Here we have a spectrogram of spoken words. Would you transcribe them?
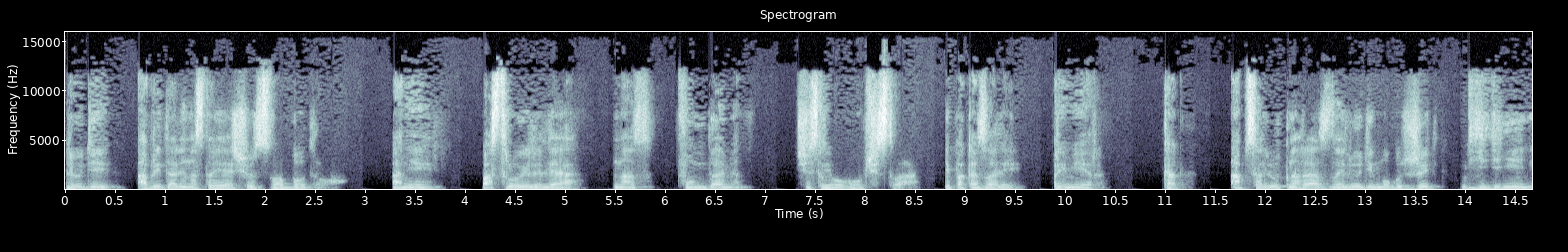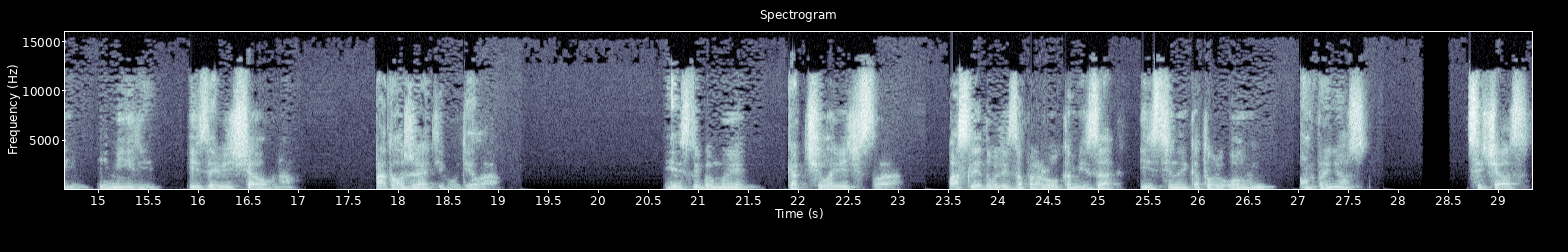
Люди обретали настоящую свободу. Они построили для нас фундамент счастливого общества и показали пример, как абсолютно разные люди могут жить в единении и мире, и завещал нам продолжать его дело. Если бы мы, как человечество, последовали за пророком и за истиной, которую он, он принес. Сейчас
